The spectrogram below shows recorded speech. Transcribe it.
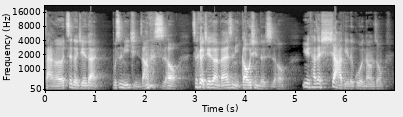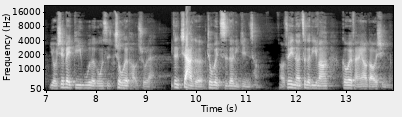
反而这个阶段不是你紧张的时候。这个阶段反而是你高兴的时候，因为它在下跌的过程当中，有些被低估的公司就会跑出来，这个价格就会值得你进场啊。所以呢，这个地方各位反而要高兴了。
